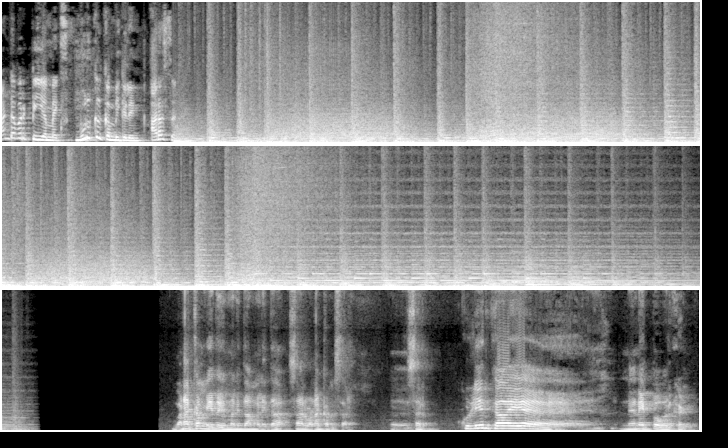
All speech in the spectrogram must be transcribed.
ஆண்டவர் டிஎம்எக்ஸ் முறுக்கு கம்பிகளின் அரசன். வணக்கம் இது மனிதா மனிதா. சார் வணக்கம் சார். சார் குளிர்காய நினைப்பவர்கள்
